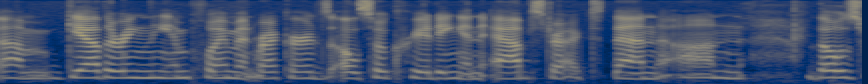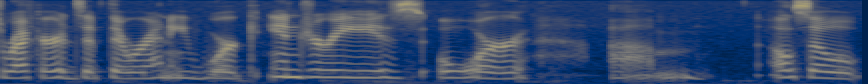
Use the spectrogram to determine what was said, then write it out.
Um, gathering the employment records, also creating an abstract then on those records if there were any work injuries, or um, also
